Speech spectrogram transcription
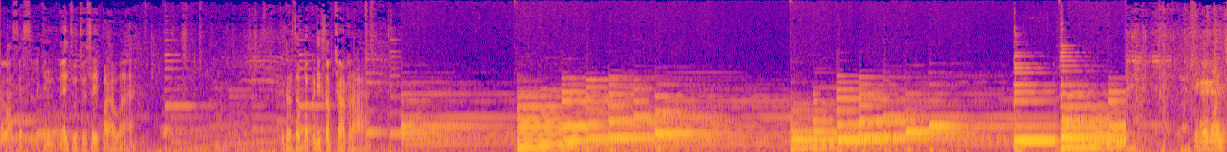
क्लासेस लेकिन बेंच उंच वैसे ही पड़ा हुआ है। इधर से बकरी सब चढ़ रहा है। ठीक है गाइज़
